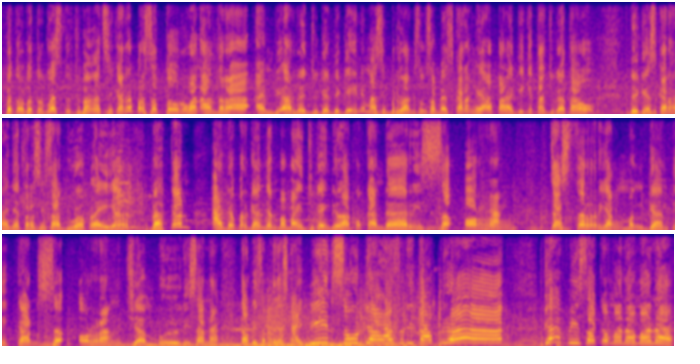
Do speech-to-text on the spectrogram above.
Betul betul gue setuju banget sih karena perseteruan antara MBR dan juga DG ini masih berlangsung sampai sekarang ya apalagi kita juga tahu DG sekarang hanya tersisa dua player bahkan ada pergantian pemain juga yang dilakukan dari seorang Chester yang menggantikan seorang Jambul di sana. Tapi sepertinya Skybin sudah langsung ditabrak. Gak bisa ke mana-mana.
